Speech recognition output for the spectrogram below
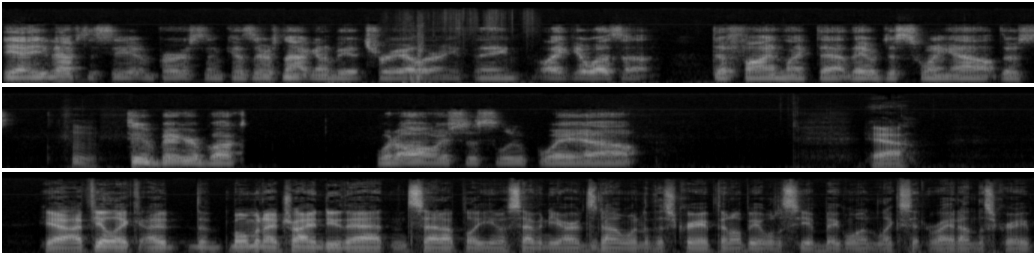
Yeah, you'd have to see it in person because there's not going to be a trail or anything. Like it wasn't defined like that. They would just swing out. Those hmm. two bigger bucks would always just loop way out. Yeah. Yeah, I feel like I, the moment I try and do that and set up like you know seventy yards downwind of the scrape, then I'll be able to see a big one like sitting right on the scrape.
